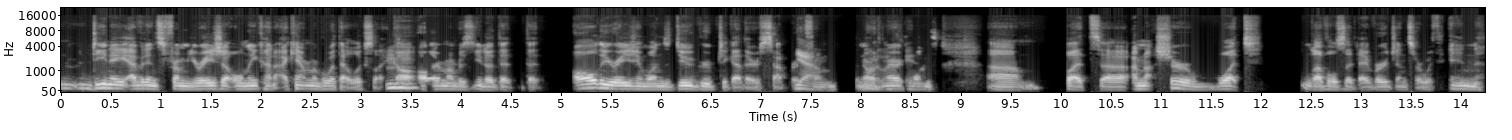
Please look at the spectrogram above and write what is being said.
DNA evidence from Eurasia only kind of I can't remember what that looks like. Mm-hmm. All, all, I remember is you know that that all the Eurasian ones do group together separate yeah. from the North American yeah. ones. Um, but uh, I'm not sure what levels of divergence are within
